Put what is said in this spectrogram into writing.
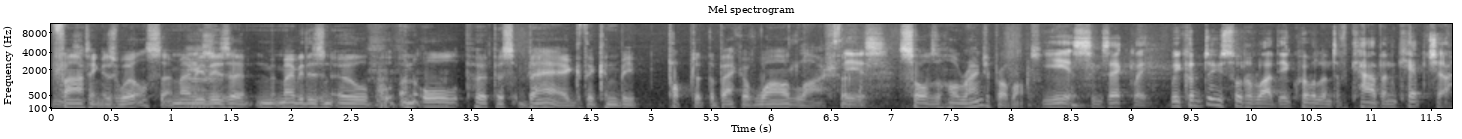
farting as well. So maybe there's a maybe there's an all, an all-purpose bag that can be popped at the back of wildlife that yes. solves a whole range of problems. Yes, exactly. We could do sort of like the equivalent of carbon capture,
